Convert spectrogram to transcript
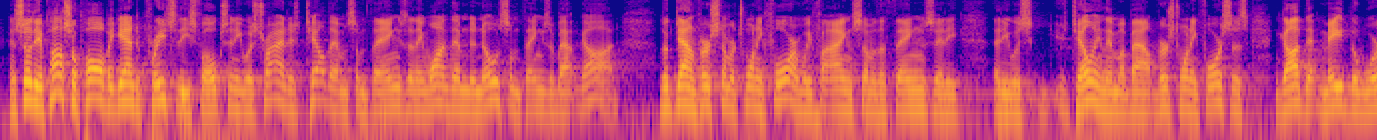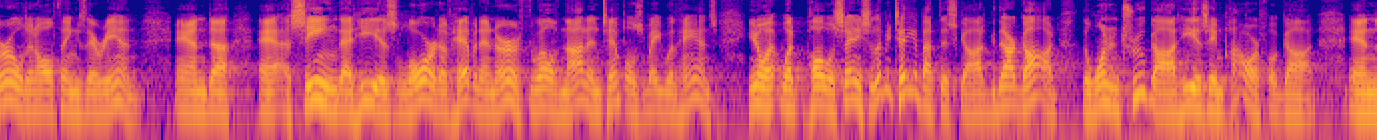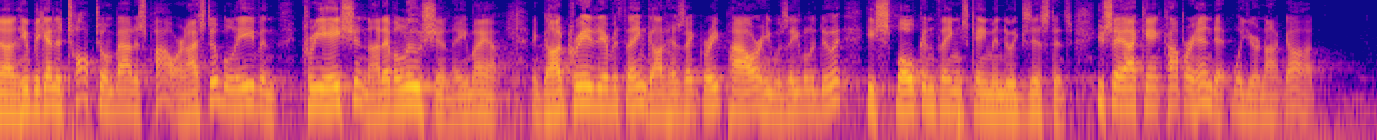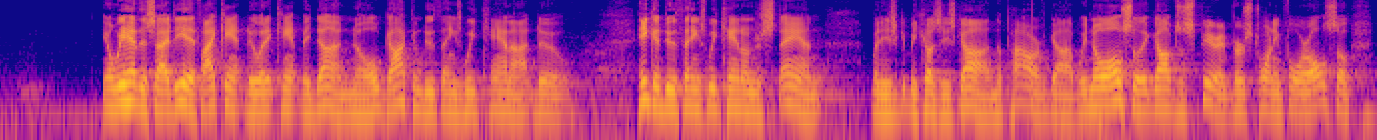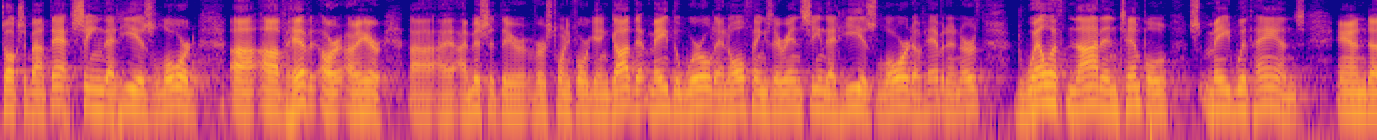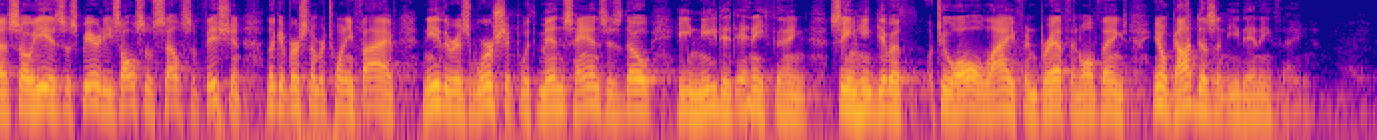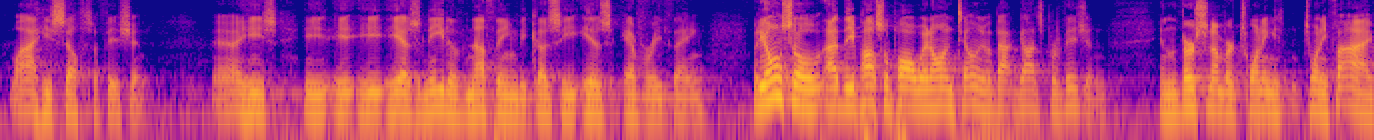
And so the Apostle Paul began to preach to these folks, and he was trying to tell them some things, and they wanted them to know some things about God. Look down verse number 24, and we find some of the things that he, that he was telling them about. Verse 24 says, God that made the world and all things therein, and uh, uh, seeing that he is Lord of heaven and earth, dwelleth not in temples made with hands. You know what, what Paul was saying? He said, Let me tell you about this God. Our God, the one and true God, he is a powerful God. And uh, he began to talk to him about his power. And I still believe in creation, not evolution. Amen. And God created everything. God has that great power. He was able to do it. He spoke and things came into existence. You say, I can't comprehend it. Well, you're not God. You know, we have this idea if I can't do it, it can't be done. No, God can do things we cannot do. He can do things we can't understand but he's because he's God and the power of God. We know also that God's a spirit. Verse 24 also talks about that, seeing that he is Lord uh, of heaven. Or, or here, uh, I, I, missed it there, verse 24 again. God that made the world and all things therein, seeing that he is Lord of heaven and earth, dwelleth not in temples made with hands. And uh, so he is a spirit. He's also self sufficient. Look at verse number 25. Neither is worshipped with men's hands as though he needed anything, seeing he giveth to all life and breath and all things. You know, God doesn't need anything. Why? He's self sufficient. Uh, he's, he, he, he has need of nothing because he is everything. But he also, uh, the Apostle Paul went on telling him about God's provision. In verse number 20, 25,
